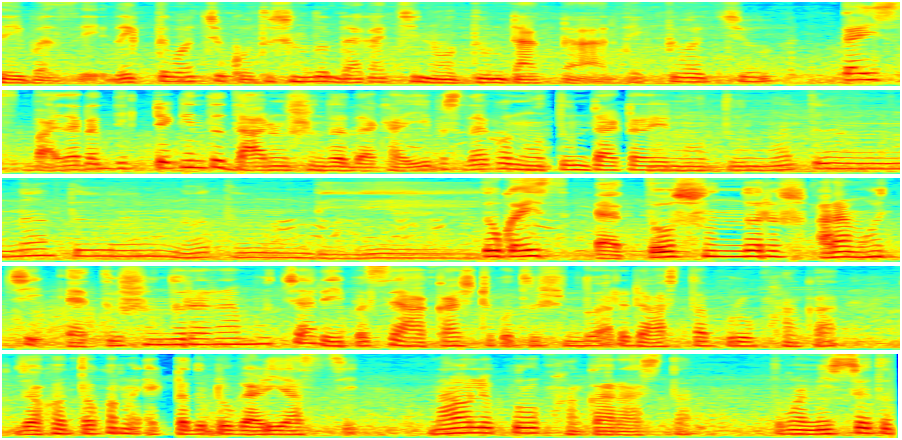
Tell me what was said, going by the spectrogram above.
সেই পাশে দেখতে পাচ্ছ কত সুন্দর দেখাচ্ছি নতুন ট্রাক্টার, দেখতে পাচ্ছ? গাইস বাজারের দিকটা কিন্তু দারুণ সুন্দর দেখায়। এই পাশে দেখো নতুন ট্রাক্টারে নতুন নতুন নতুন নতুন দিয়ে। তো গাইস এত সুন্দর আরাম হচ্ছে, এত সুন্দর আরাম হচ্ছে, আর এই পাশে আকাশটা কত সুন্দর, আর রাস্তা পুরো ফাঁকা। যখন তখন একটা দুটো গাড়ি আসছে, না হলে পুরো ফাঁকা রাস্তা। তোমরা নিশ্চয়ই তো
